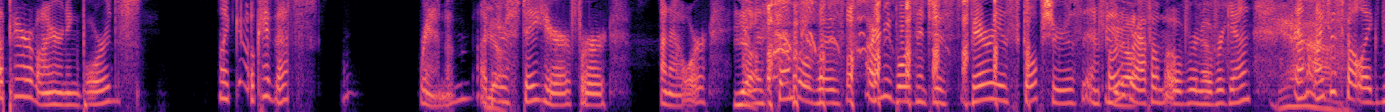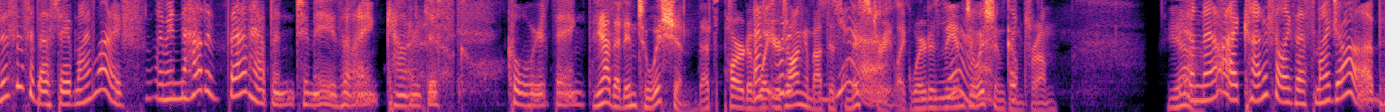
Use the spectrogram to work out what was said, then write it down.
a pair of ironing boards. Like, okay, that's random. I Yeah. better stay here for an hour Yeah. and assemble those ironing boards into just various sculptures and photograph them over and over again. And I just felt like this is the best day of my life. I mean, how did that happen to me that I encountered this cool, weird thing? Yeah, that intuition. That's part of what you're what it- talking about, this yeah. mystery. Like, where does the Yeah, intuition come like- from? Yeah. And now I kind of feel like that's my job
